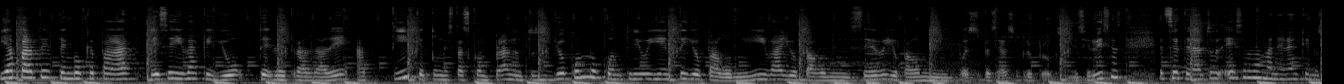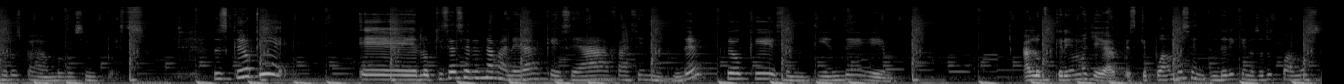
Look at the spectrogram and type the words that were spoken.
y aparte tengo que pagar ese IVA que yo te le trasladé a ti que tú me estás comprando. Entonces yo como contribuyente yo pago mi IVA, yo pago mi ICR, yo pago mi impuesto especial sobre producción y servicios, etcétera. Entonces esa es la manera en que nosotros pagamos los impuestos. Entonces creo que eh, lo quise hacer de una manera que sea fácil de entender. Creo que se entiende eh, a lo que queremos llegar, pues que podamos entender y que nosotros podamos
